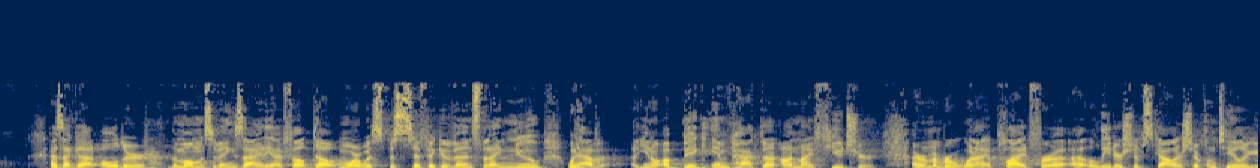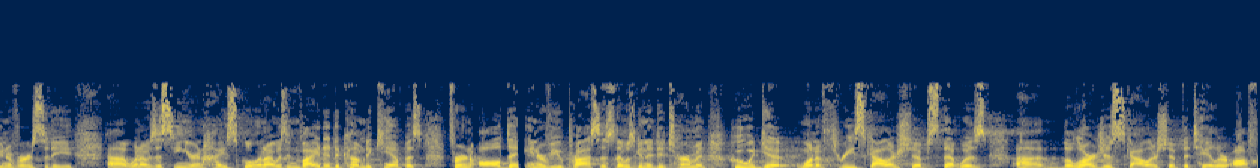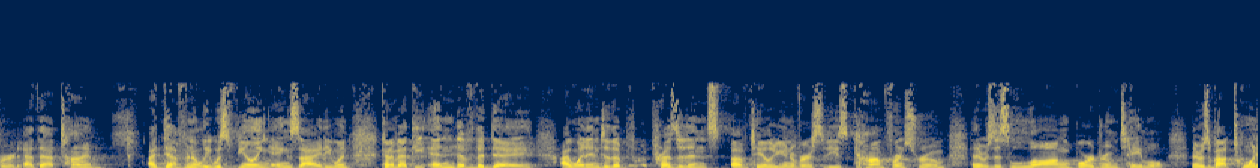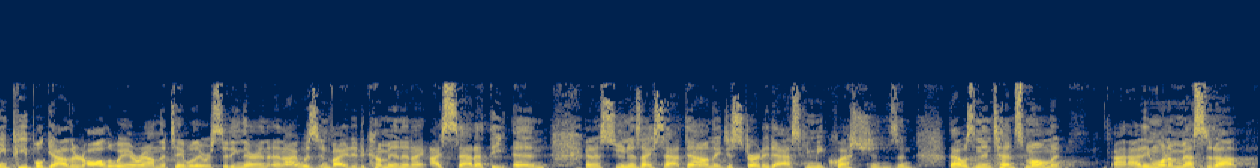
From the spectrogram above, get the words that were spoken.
As I got older, the moments of anxiety I felt dealt more with specific events that I knew would have you know, a big impact on, on my future. I remember when I applied for a, a leadership scholarship from Taylor University uh, when I was a senior in high school, and I was invited to come to campus for an all-day interview process that was going to determine who would get one of three scholarships that was uh, the largest scholarship that Taylor offered at that time. I definitely was feeling anxiety when kind of at the end of the day, I went into the president of Taylor University's conference room and there was this long boardroom table. There was about 20 people gathered all the way around the table. They were sitting there and, and I was invited to come in and I, I sat at the end. And as soon as I sat down, they just started asking me questions and that was an intense moment. I, I didn't want to mess it up.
